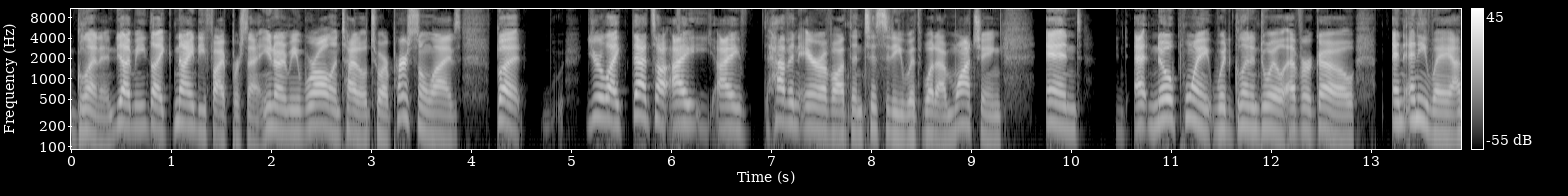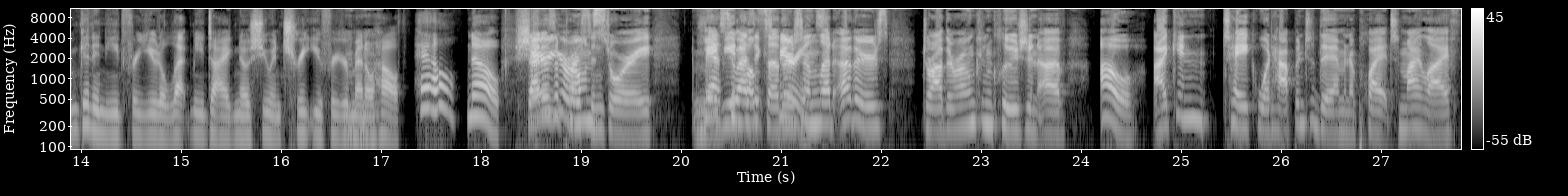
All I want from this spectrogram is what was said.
Glennon. I mean, like 95%. You know what I mean? We're all entitled to our personal lives, but you're like that's I I have an air of authenticity with what I'm watching and at no point would Glennon Doyle ever go and anyway I'm going to need for you to let me diagnose you and treat you for your mental mm-hmm. health. Hell, no. Share that is a your person, own story. Maybe Yes, it helps others and let others draw their own conclusion of, oh, I can take what happened to them and apply it to my life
